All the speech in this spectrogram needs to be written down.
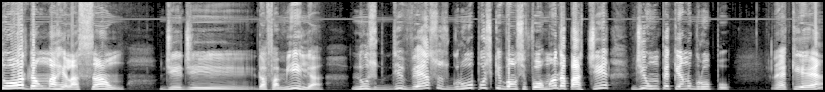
toda uma relação de, de, da família nos diversos grupos que vão se formando a partir de um pequeno grupo, né? que é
